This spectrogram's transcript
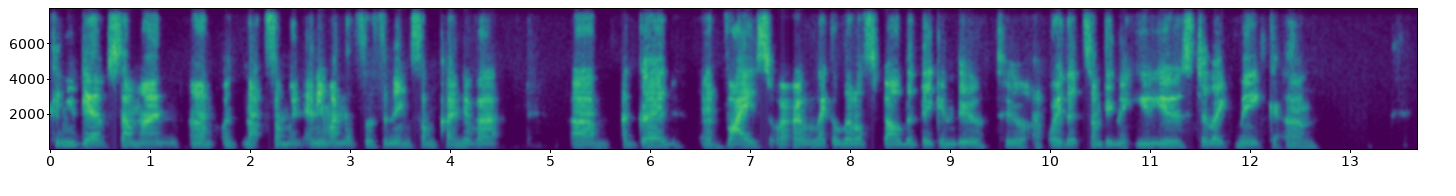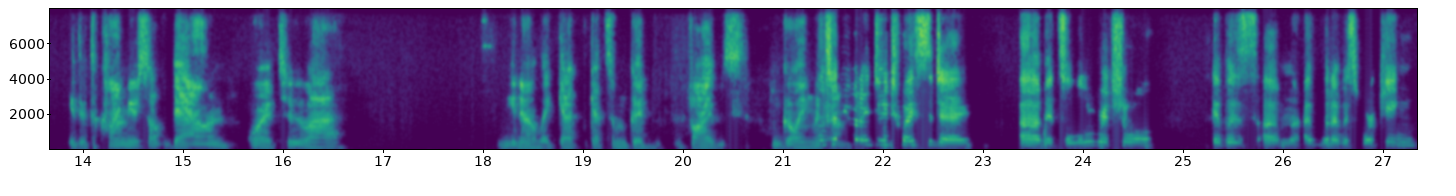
can you give someone um or not someone, anyone that's listening some kind of a um a good advice or like a little spell that they can do to or that's something that you use to like make um either to calm yourself down or to uh you know like get get some good vibes going with I'll tell them you what I do twice a day. Um, it's a little ritual. It was um, I, when I was working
